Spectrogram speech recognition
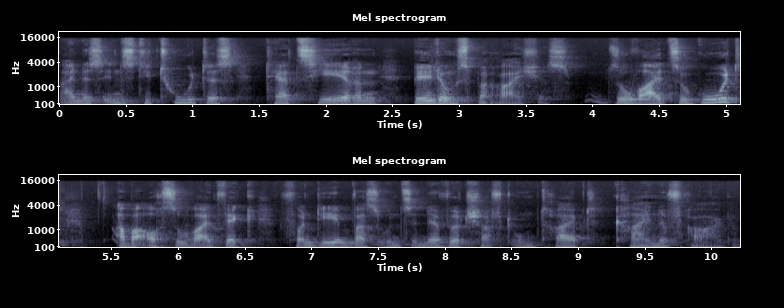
eines Institutes tertiären Bildungsbereiches. Soweit, so gut, aber auch so weit weg von dem, was uns in der Wirtschaft umtreibt, keine Frage.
